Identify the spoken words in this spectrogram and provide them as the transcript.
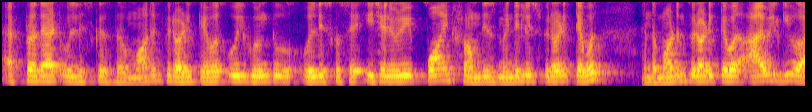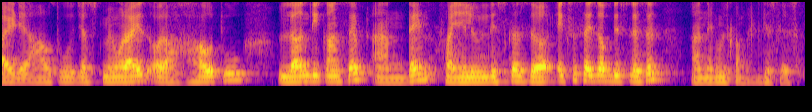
After that we'll discuss the modern periodic table. We'll going to we'll discuss each and every point from this Mendeleev's periodic table and the modern periodic table i will give idea how to just memorize or how to learn the concept and then finally we'll discuss the exercise of this lesson and then we'll complete this lesson.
